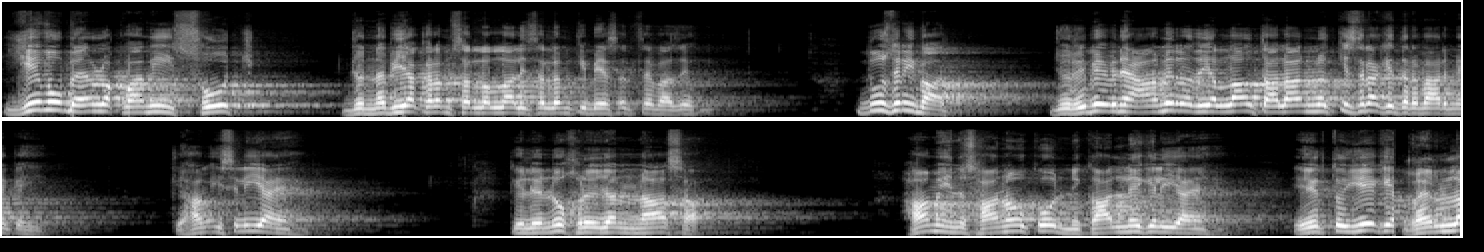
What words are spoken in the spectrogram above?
یہ وہ بین الاقوامی سوچ جو نبی کرم صلی اللہ علیہ وسلم کی بےسط سے واضح ہوئی۔ دوسری بات جو رب ابن عامر رضی اللہ تعالیٰ نے کسرا کے دربار میں کہی کہ ہم اس لیے آئے ہیں کہ لنخرجن ناسا ہم انسانوں کو نکالنے کے لیے آئے ہیں۔ ایک تو یہ کہ غیر اللہ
